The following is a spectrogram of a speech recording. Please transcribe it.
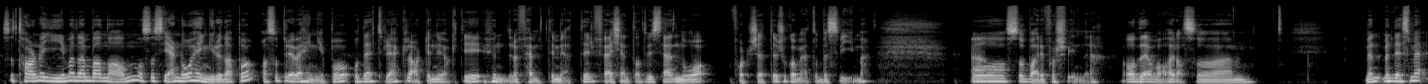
Så tar han og gir meg den bananen, og så sier han 'Nå henger du deg på', og så prøver jeg å henge på, og det tror jeg klarte i nøyaktig 150 meter for jeg kjente at hvis jeg nå fortsetter, så kommer jeg til å besvime. Og så bare forsvinner det. Og det var altså um, Men, men det som jeg,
